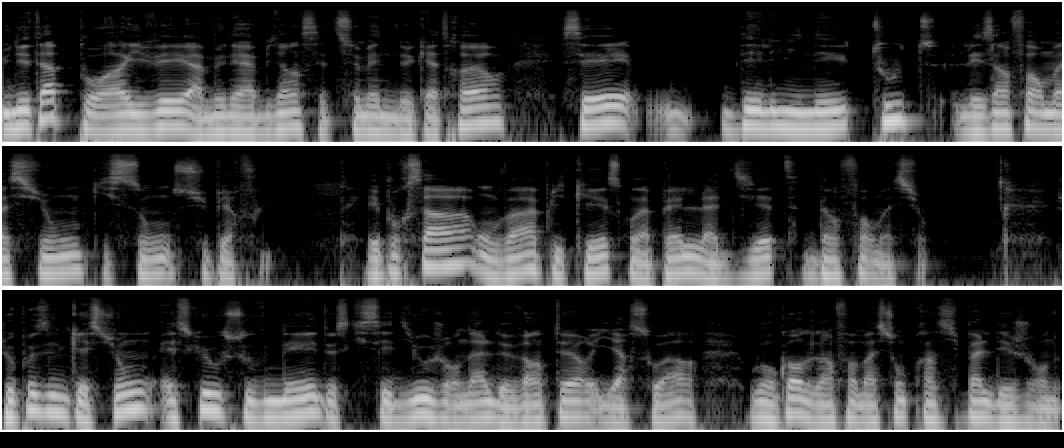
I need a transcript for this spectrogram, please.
Une étape pour arriver à mener à bien cette semaine de 4 heures, c'est d'éliminer toutes les informations qui sont superflues. Et pour ça, on va appliquer ce qu'on appelle la diète d'information. Je vous pose une question, est-ce que vous vous souvenez de ce qui s'est dit au journal de 20h hier soir, ou encore de l'information principale des journaux?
